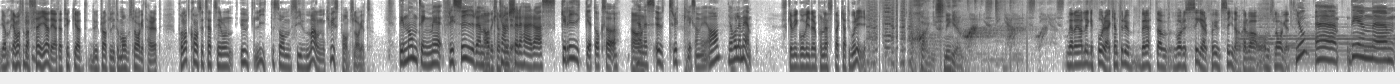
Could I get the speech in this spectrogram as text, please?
Jag, jag måste bara säga det, att jag tycker att, vi pratade lite om omslaget här, att på något konstigt sätt ser hon ut lite som Siv Malmkvist på omslaget. Det är någonting med frisyren Ja, och kanske kanske det. det. här äh, skriket också. Ja. Hennes uttryck liksom. Ja, jag håller med. Ska vi gå vidare på nästa kategori? Chansningen. Medan jag lägger på det här, kan inte du berätta vad du ser på utsidan, själva omslaget? Jo, eh, det är en, eh,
